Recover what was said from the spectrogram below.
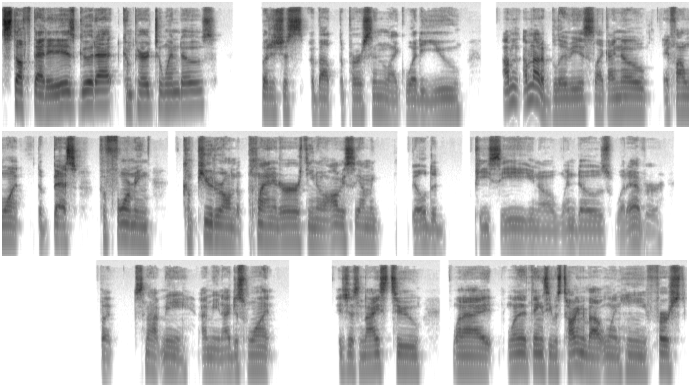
stuff that it is good at compared to Windows, but it's just about the person. Like, what do you? I'm I'm not oblivious. Like, I know if I want the best performing computer on the planet Earth, you know, obviously I'm gonna build a PC, you know, Windows, whatever. But it's not me. I mean, I just want. It's just nice to when I one of the things he was talking about when he first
